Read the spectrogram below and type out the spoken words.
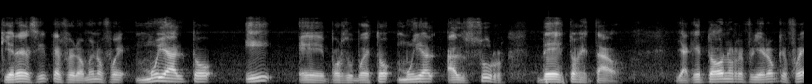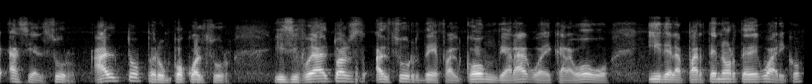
quiere decir que el fenómeno fue muy alto y, eh, por supuesto, muy al, sur de estos estados, ya que todos nos refirieron que fue hacia el sur, alto pero un poco al sur. Y si fue alto al, al, sur de Falcón, de Aragua, de Carabobo y de la parte norte de Guárico,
